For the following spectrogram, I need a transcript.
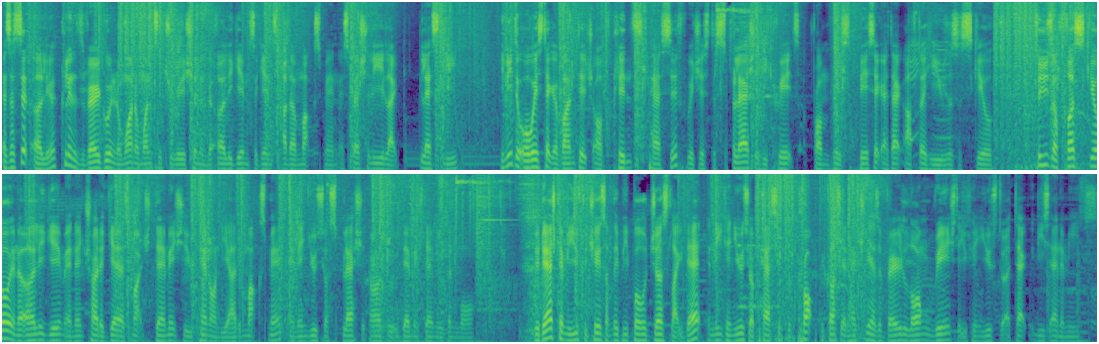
As I said earlier, Clint is very good in a one-on-one situation in the early games against other marksmen, especially like Leslie. You need to always take advantage of Clint's passive, which is the splash that he creates from his basic attack after he uses a skill. So use your first skill in the early game and then try to get as much damage as you can on the other marksman and then use your splash in order to damage them even more. Your dash can be used to chase after people just like that and then you can use your passive to proc because it actually has a very long range that you can use to attack these enemies.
